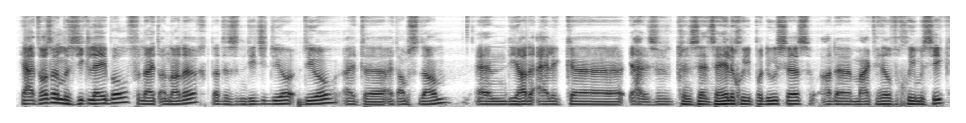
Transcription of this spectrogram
Ja, het was een muzieklabel vanuit Another. Dat is een DJ-duo duo uit, eh, uit Amsterdam. En die hadden eigenlijk... eh, ja, ze, ze zijn hele goede producers. Hadden, maakten heel veel goede muziek.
